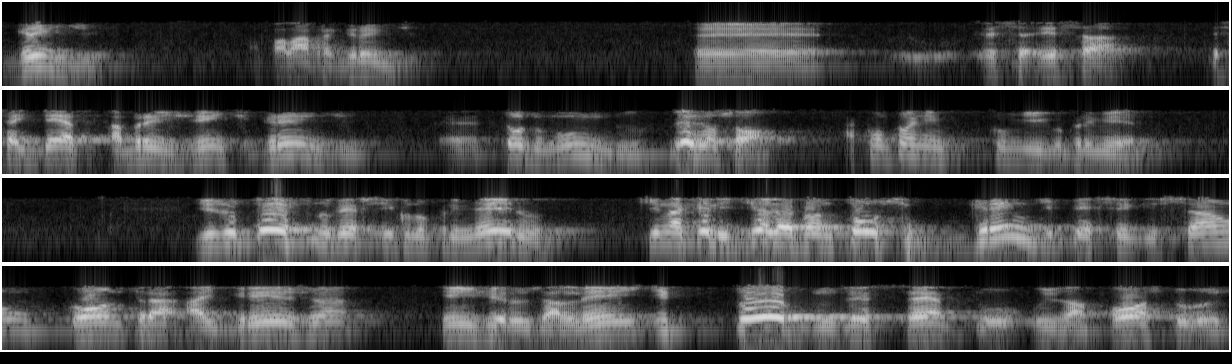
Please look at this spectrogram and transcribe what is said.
Grande, a palavra grande é, essa, essa, essa ideia abrangente, grande, é, todo mundo. Vejam só, acompanhem comigo primeiro. Diz o texto no versículo 1 que naquele dia levantou-se grande perseguição contra a igreja em Jerusalém e todos, exceto os apóstolos,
